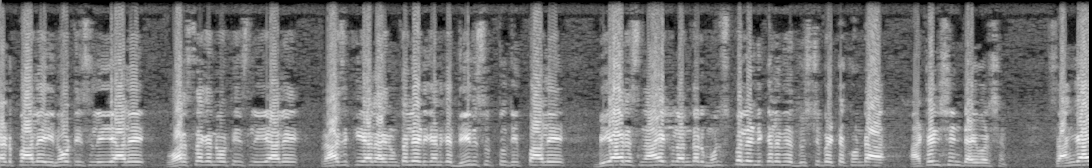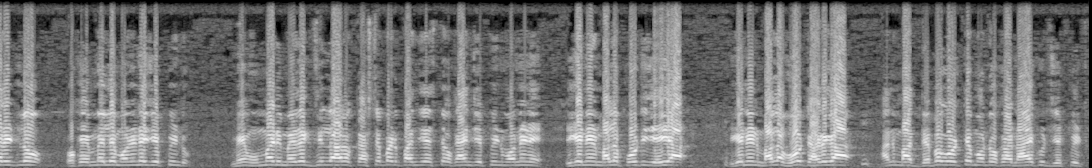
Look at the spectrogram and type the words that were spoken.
నడపాలి ఈ నోటీసులు ఇవ్వాలి వరుసగా నోటీసులు ఇవ్వాలి రాజకీయాలు ఆయన ఉంటలేడు కనుక దీని చుట్టూ తిప్పాలి. బీఆర్ఎస్ నాయకులందరూ మున్సిపల్ ఎన్నికల మీద దృష్టి పెట్టకుండా అటెన్షన్ డైవర్షన్. సంగారెడ్డిలో ఒక ఎమ్మెల్యే మొన్ననే చెప్పిండు మేము ఉమ్మడి మెదక్ జిల్లాలో కష్టపడి పనిచేస్తే ఒక ఆయన చెప్పిండు మొన్ననే ఇక నేను మళ్ళీ పోటీ చేయా ఇక నేను మళ్ళీ ఓటు అడగా అని మా దెబ్బ కొడితే మొన్న ఒక నాయకుడు చెప్పిండు.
